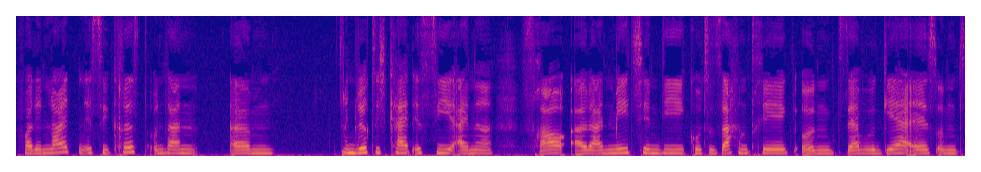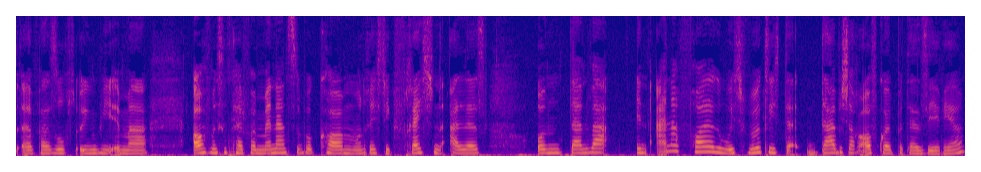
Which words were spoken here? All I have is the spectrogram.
Vor den Leuten ist sie Christ und dann ähm, in Wirklichkeit ist sie eine Frau oder ein Mädchen, die kurze Sachen trägt und sehr vulgär ist und äh, versucht irgendwie immer Aufmerksamkeit von Männern zu bekommen und richtig frech und alles. Und dann war in einer Folge, wo ich wirklich, da, da habe ich auch aufgehört mit der Serie,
